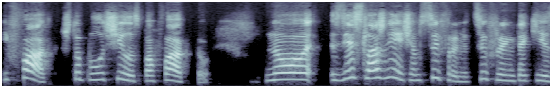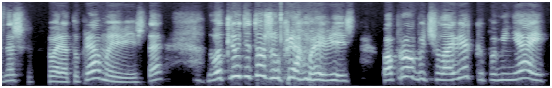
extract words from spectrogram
и факт, что получилось по факту. Но здесь сложнее, чем с цифрами. Цифры они такие, знаешь, как говорят, упрямая вещь, да? Но вот люди тоже упрямая вещь. Попробуй человека, поменяй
